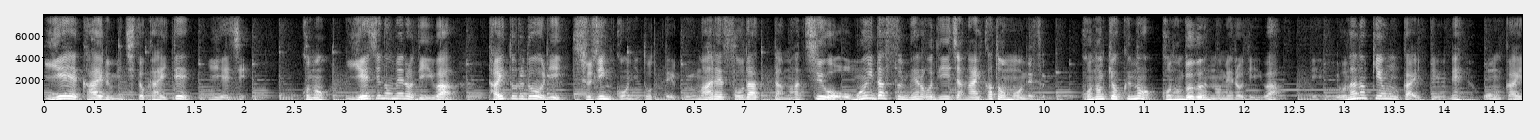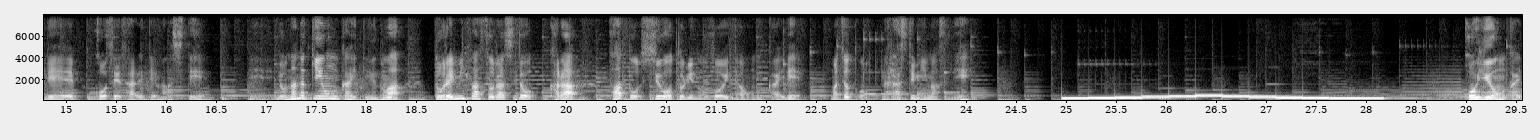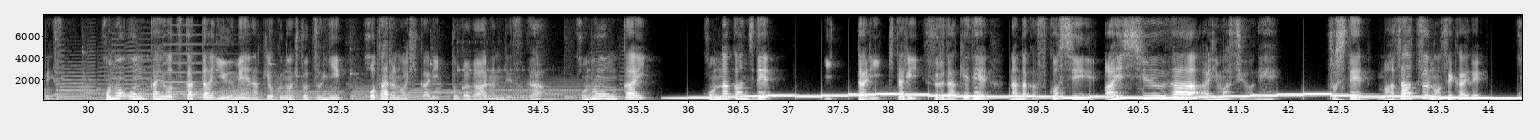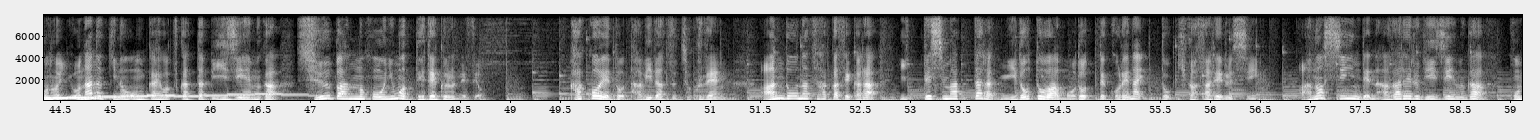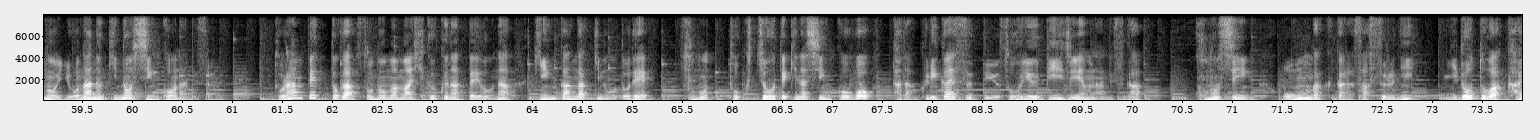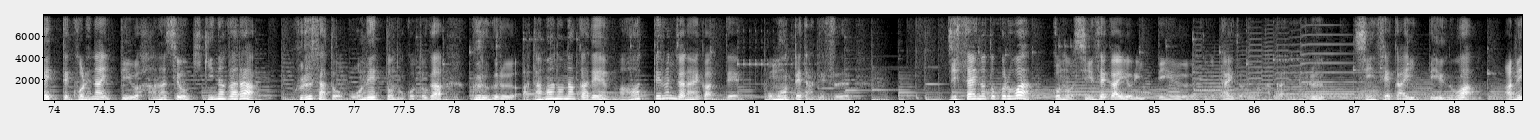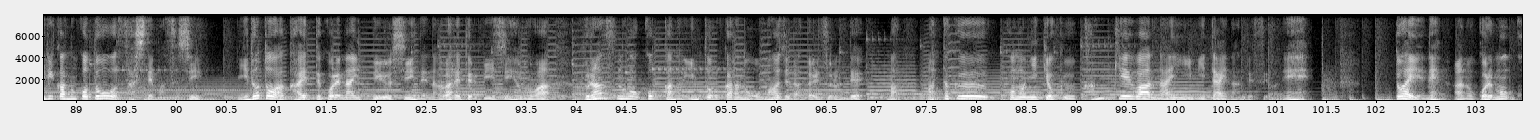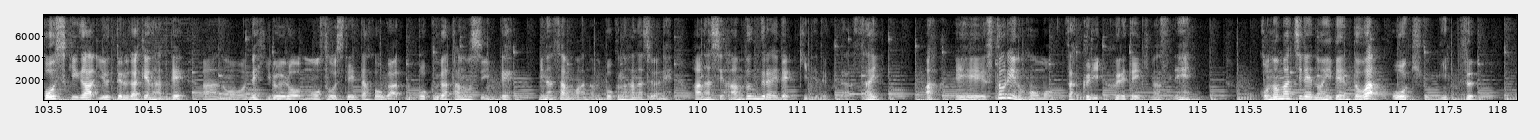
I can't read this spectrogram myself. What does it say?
家へ帰る道と書いて家路この家路のメロディーはタイトル通り主人公にとって生まれ育った街を思い出すメロディーじゃないかと思うんです。この曲のこの部分のメロディーは、えー、ヨナ抜き音階っていうね音階で構成されてましてヨナ抜き音階っていうのはドレミファソラシドからファとシュを取り除いた音階で、まあ、ちょっと鳴らしてみますね。こういう音階です。この音階を使った有名な曲の一つに「蛍の光」とかがあるんですがこの音階こんな感じで行ったり来たりするだけでなんだか少し哀愁がありますよね。そしてマザー2の世界でこのヨナ抜きの音階を使った BGM が終盤の方にも出てくるんですよ。過去へと旅立つ直前安藤夏博士から行ってしまったら二度とは戻ってこれないと聞かされるシーン。あのシーンで流れる BGM がこのヨナ抜きの進行なんです。トランペットがそのまま低くなったような金管楽器の音でその特徴的な進行をただ繰り返すっていうそういう BGM なんですがこのシーン音楽から察するに二度とは帰ってこれないっていう話を聞きながらふるさとオネットのことがぐるぐる頭の中で回ってるんじゃないかって思ってたんです。実際のところはこの「新世界より」っていうこのタイトルの中にある「新世界」っていうのはアメリカのことを指してますし二度とは帰ってこれないっていうシーンで流れてる BGM はフランスの国歌のイントロからのオマージュだったりするんで、まあ、全くこの2曲関係はないみたいなんですよね。とはいえね、あの、これも公式が言ってるだけなんで、あのね、いろいろ妄想していた方が僕が楽しいんで、皆さんもあの、僕の話はね、話半分ぐらいで聞いててください。あ、えー、ストーリーの方もざっくり触れていきますね。この街でのイベントは大きく3つ。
